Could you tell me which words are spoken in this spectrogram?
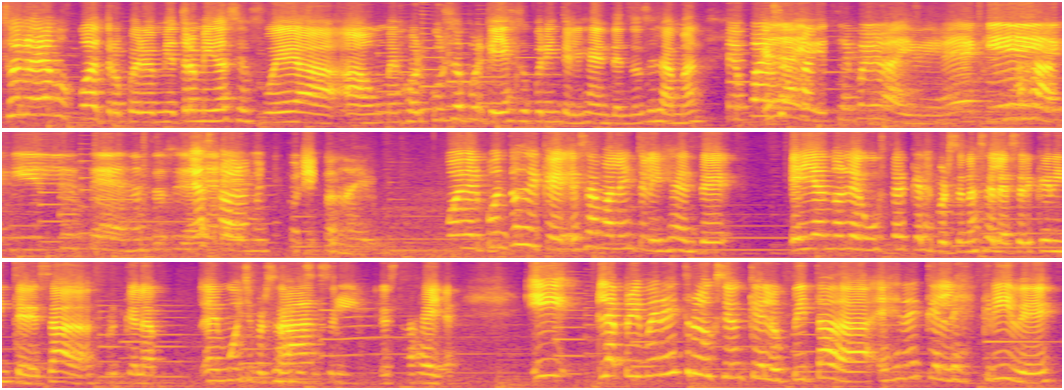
solo éramos cuatro, pero mi otra amiga se fue a, a un mejor curso porque ella es súper inteligente, entonces la man, Se fue la Ivy, se fue la Ivy. Aquí, Ajá. aquí este, en esta ciudad Ya bonitos con bueno, el punto es de que esa mala inteligente, ella no le gusta que las personas se le acerquen interesadas, porque la, hay muchas personas Ah, que se sí. acercan interesadas a ella. Y la primera introducción que Lupita da es de que le escribe,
